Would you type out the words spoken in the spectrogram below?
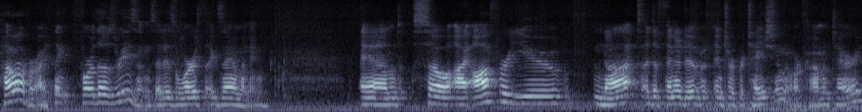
However, I think for those reasons it is worth examining. And so I offer you not a definitive interpretation or commentary,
